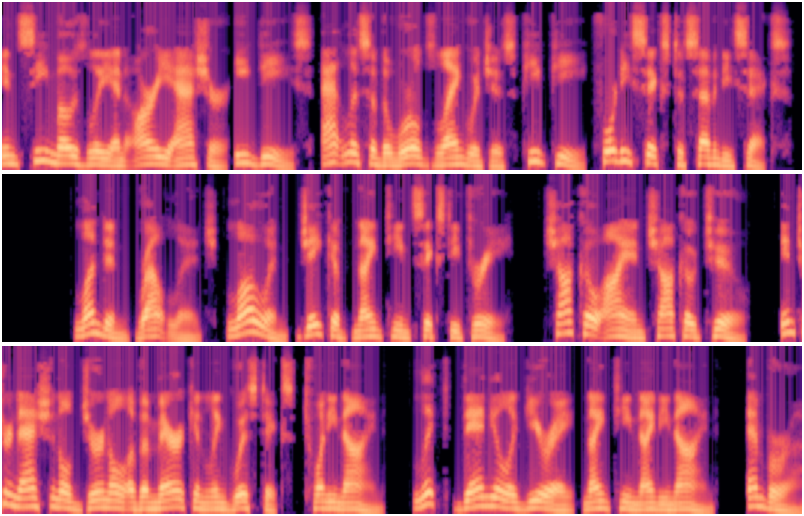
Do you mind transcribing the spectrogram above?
In C. Mosley and R. E. Asher, eds., Atlas of the World's Languages, pp. 46-76. London, Routledge. Loewen, Jacob, 1963. Chaco I and Chaco II. International Journal of American Linguistics, 29. Licht, Daniel Aguirre, 1999. Emberá.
